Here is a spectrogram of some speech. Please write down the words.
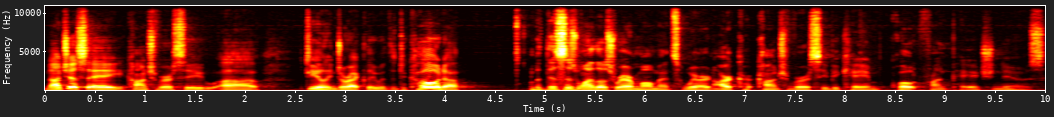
not just a controversy uh, dealing directly with the Dakota, but this is one of those rare moments where an art controversy became, quote, front page news.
